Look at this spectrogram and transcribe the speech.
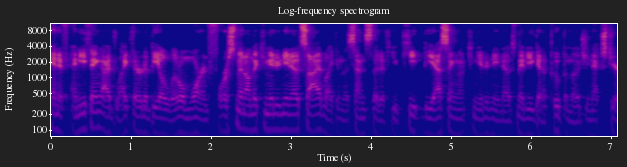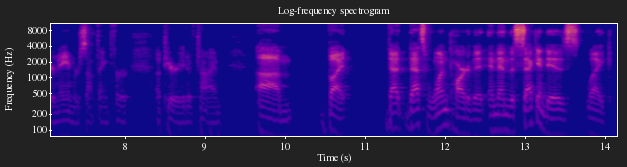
and if anything, I'd like there to be a little more enforcement on the community note side, like in the sense that if you keep BSing on community notes, maybe you get a poop emoji next to your name or something for a period of time. Um, but that that's one part of it. And then the second is like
